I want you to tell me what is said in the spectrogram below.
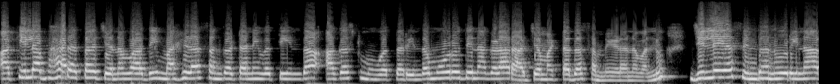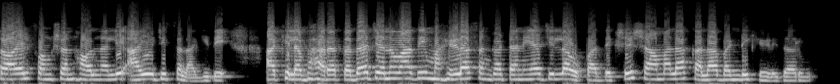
Akhila Bharata Janavadi ಮಹಿಳಾ ಸಂಘಟನೆ ವತಿಯಿಂದ ಆಗಸ್ಟ್ ಮೂವತ್ತರಿಂದ ಮೂರು ದಿನಗಳ ರಾಜ್ಯ ಮಟ್ಟದ ಸಮ್ಮೇಳನವನ್ನು ಜಿಲ್ಲೆಯ ಸಿಂಧನೂರಿನ ರಾಯಲ್ ಫಂಕ್ಷನ್ ಹಾಲ್ನಲ್ಲಿ ಆಯೋಜಿಸಲಾಗಿದೆ. ಅಖಿಲ ಭಾರತದ ಜನವಾದಿ ಮಹಿಳಾ ಸಂಘಟನೆಯ ಜಿಲ್ಲಾ ಉಪಾಧ್ಯಕ್ಷೆ ಶ್ಯಾಮಲಾ ಕಲಾಬಂಡಿ ಹೇಳಿದರು.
